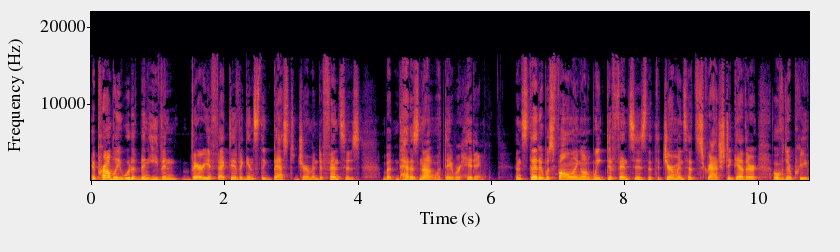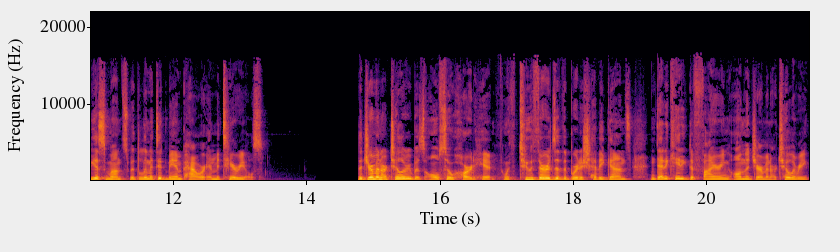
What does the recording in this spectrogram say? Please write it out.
It probably would have been even very effective against the best German defenses, but that is not what they were hitting. Instead, it was falling on weak defenses that the Germans had scratched together over the previous months with limited manpower and materials. The German artillery was also hard hit, with two thirds of the British heavy guns dedicated to firing on the German artillery.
